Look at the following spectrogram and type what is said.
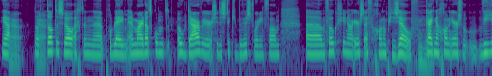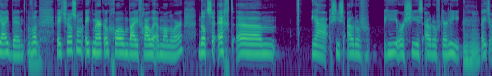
Ja. Dat, ja. dat is wel echt een eh, probleem. En, maar dat komt ook daar weer, zit een stukje bewustwording van. ehm, focus je nou eerst even gewoon op jezelf. Mhm. Kijk nou gewoon eerst wie jij bent. Wat, Mhm. weet je wel, som, ik merk ook gewoon bij vrouwen en mannen hoor. Dat ze echt, ehm, ja, she's out of, he or she is out of their league. Mhm. Weet je,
